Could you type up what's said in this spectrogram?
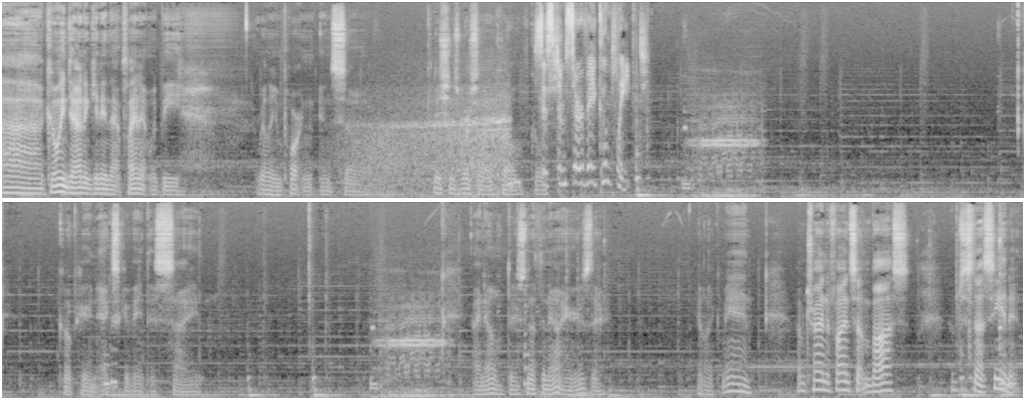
Uh, going down and getting that planet would be really important, and so conditions worsen on Crow, of course. System survey complete. Go up here and excavate this site. I know, there's nothing out here, is there? You're like, man, I'm trying to find something, boss. I'm just not seeing it.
